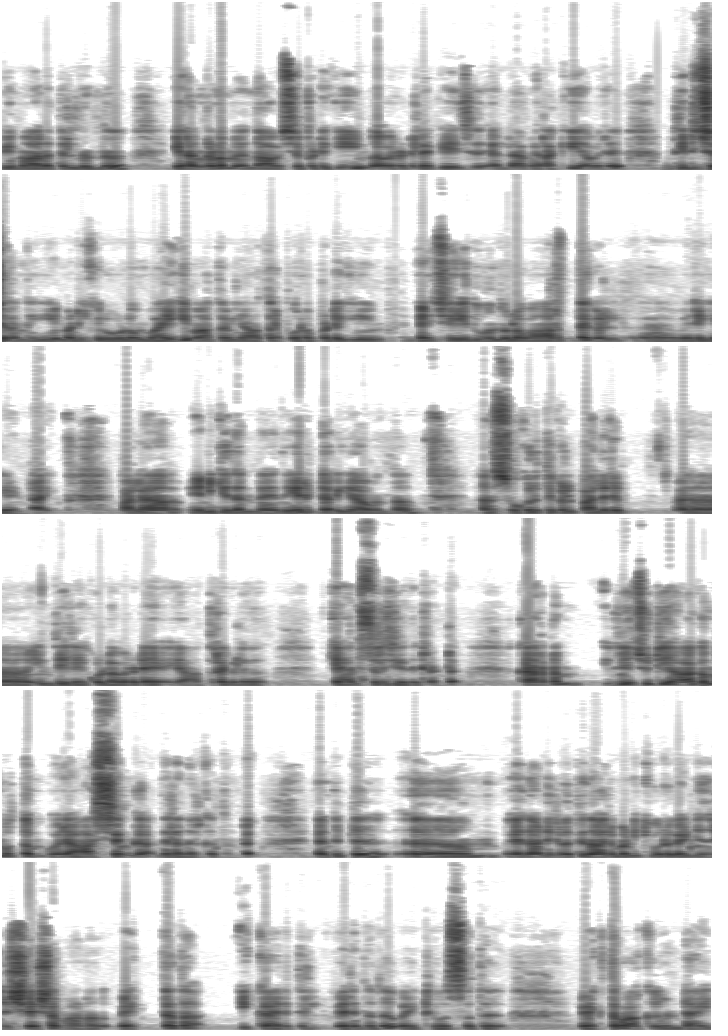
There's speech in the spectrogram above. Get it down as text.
വിമാനത്തിൽ നിന്ന് ഇറങ്ങണം എന്നാവശ്യപ്പെടുകയും അവരുടെ ലഗേജ് എല്ലാം ഇറക്കി അവർ തിരിച്ചിറങ്ങുകയും മണിക്കൂറുകളോളം വൈകി മാത്രം യാത്ര പുറപ്പെടുകയും ചെയ്തു എന്നുള്ള വാർത്തകൾ വരികയുണ്ടായി. പല എനിക്ക് തന്നെ നേരിട്ടറിയാവുന്ന സുഹൃത്തുക്കൾ പലരും ഏഹ്, ഇന്ത്യയിലേക്കുള്ള അവരുടെ യാത്രകൾ ക്യാൻസൽ ചെയ്തിട്ടുണ്ട്. കാരണം ഇതിനെ ചുറ്റി ആകെ മൊത്തം ഒരു ആശങ്ക നിലനിൽക്കുന്നുണ്ട്. എന്നിട്ട് ഏതാണ്ട് ഇരുപത്തിനാല് മണിക്കൂർ കഴിഞ്ഞതിന് ശേഷമാണ് വ്യക്തത ഇക്കാര്യത്തിൽ വരുന്നത്. വൈറ്റ് ഹൗസ് അത് വ്യക്തമാക്കുകയുണ്ടായി.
